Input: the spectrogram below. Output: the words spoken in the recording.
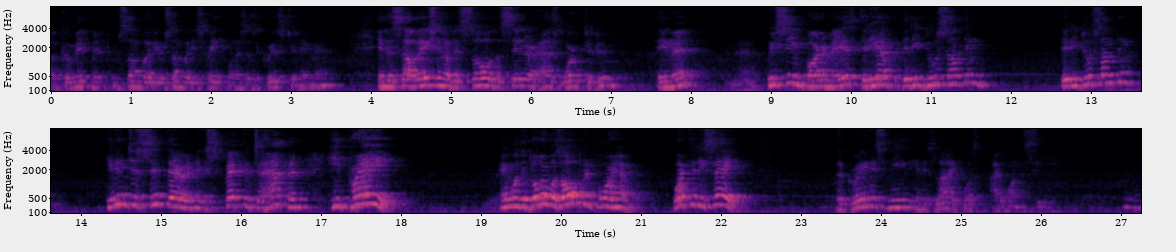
a commitment from somebody or somebody's faithfulness as a Christian. Amen. In the salvation of his soul, the sinner has work to do. Amen. We've seen Bartimaeus. Did he have did he do something? Did he do something? He didn't just sit there and expect it to happen. He prayed. And when the door was open for him, what did he say? The greatest need in his life was, I want to see. Mm-hmm.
